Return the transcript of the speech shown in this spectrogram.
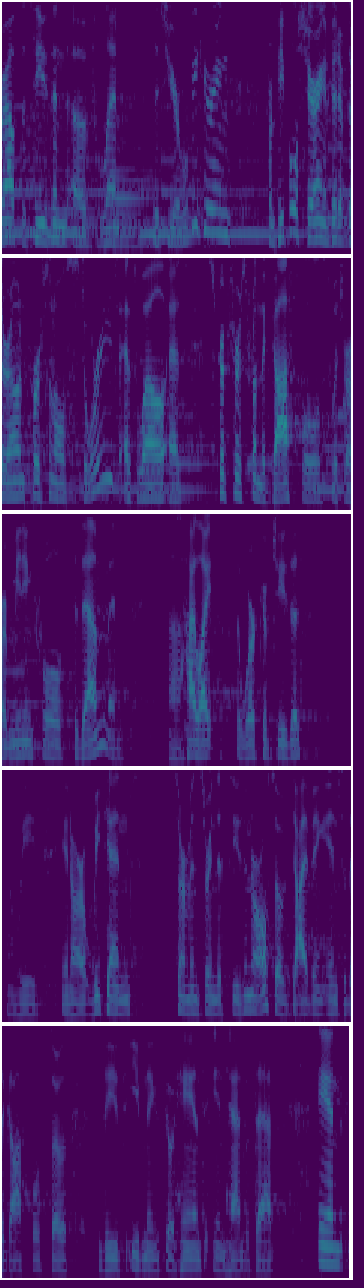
throughout the season of Lent this year, we'll be hearing from people sharing a bit of their own personal stories as well as scriptures from the Gospels, which are meaningful to them and uh, highlight the work of Jesus. Uh, we, in our weekend sermons during this season, are also diving into the Gospels, so these evenings go hand in hand with that. And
